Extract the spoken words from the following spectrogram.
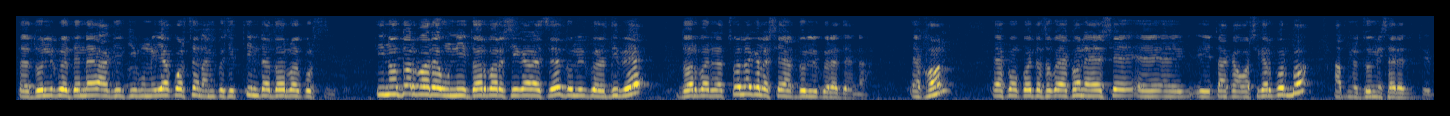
তা দলিল করে দেয় নাই, আগে কি কোনো ইয়া করছেন? আমি কিছু তিনটা দরবার করছি। তিনও দরবারে উনি দরবারে শিকার আছে, দলিল করে দিবে দরবারেরা চলে গেলে সে আর দলিল করে দেয় না। এখন এখন কইতাছে, এখন এসে এই টাকা অস্বীকার করব, আপনার জমি ছাড়া দিতে হইব।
